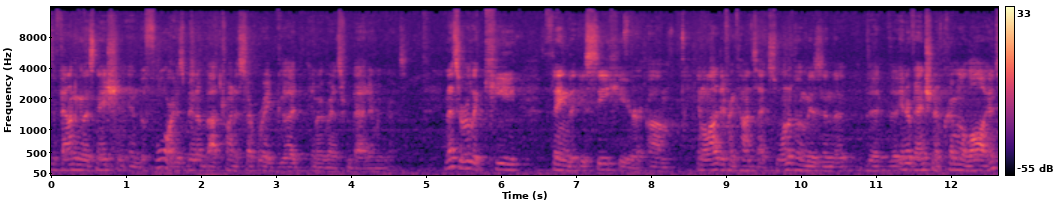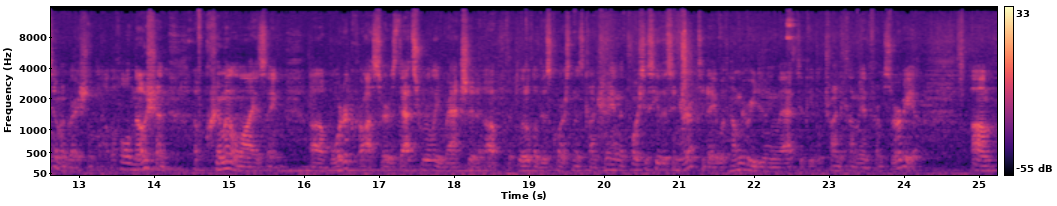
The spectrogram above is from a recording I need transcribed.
the, founding of this nation and before, has been about trying to separate good immigrants from bad immigrants. And that's a really key thing that you see here um, in a lot of different contexts. One of them is in the, the, the, intervention of criminal law into immigration law, the whole notion of criminalizing uh, border crossers, that's really ratcheted up the political discourse in this country. And of course, you see this in Europe today with Hungary doing that to people trying to come in from Serbia. Um,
